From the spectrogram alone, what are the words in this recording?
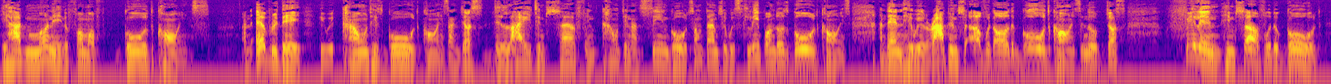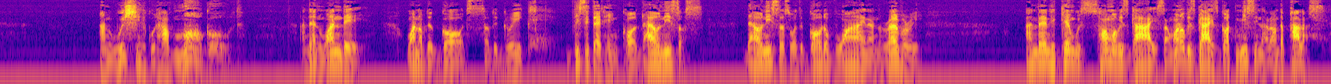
He had money in the form of gold coins. And every day he would count his gold coins and just delight himself in counting and seeing gold. Sometimes he would sleep on those gold coins and then he would wrap himself with all the gold coins, you know, just filling himself with the gold and wishing he could have more gold. And then one day, one of the gods of the Greeks visited him called Dionysus. Dionysus was the god of wine and revelry. And then he came with some of his guys, and one of his guys got missing around the palace.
